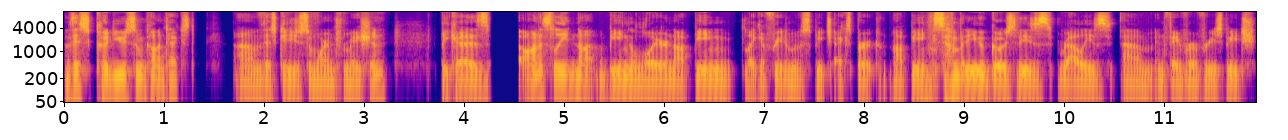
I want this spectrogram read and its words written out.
this could use some context. Um, this could use some more information because honestly, not being a lawyer, not being like a freedom of speech expert, not being somebody who goes to these rallies um, in favor of free speech,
